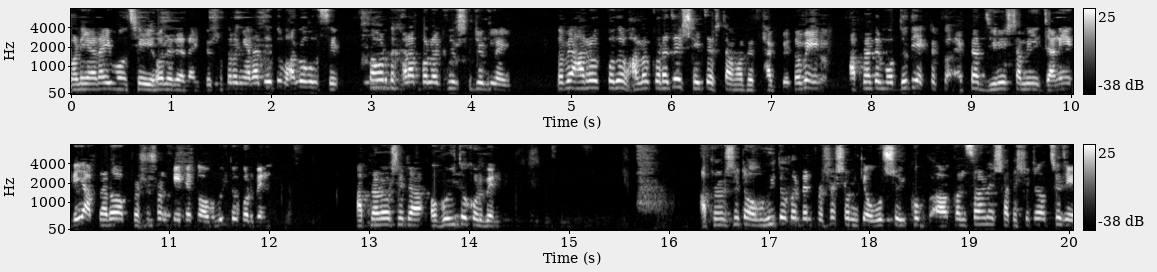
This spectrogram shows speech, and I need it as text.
মানে এরাই বলছে, এই হলের এরাই। তো সুতরাং এরা যেহেতু ভালো বলছে আমার তো খারাপ বলার কোনো সুযোগ নেই। তবে আরও কত ভালো করা যায়, সেই চেষ্টা আমাদের থাকবে। তবে আপনাদের মধ্য দিয়ে একটা একটা জিনিস আমি জানিয়ে দিই। আপনারাও প্রশাসনকে এটাকে অবহিত করবেন। আপনারাও সেটা অবহিত করবেন। আপনারা সেটা অবহিত করবেন প্রশাসনকে অবশ্যই। খুব কনসার্নের সাথে সেটা হচ্ছে যে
